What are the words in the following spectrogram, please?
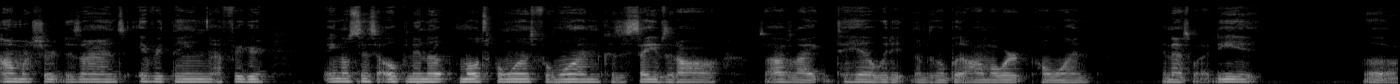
all my shirt designs, everything. I figure ain't no sense of opening up multiple ones for one because it saves it all. So I was like, to hell with it. I'm just gonna put all my work on one, and that's what I did. Uh,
